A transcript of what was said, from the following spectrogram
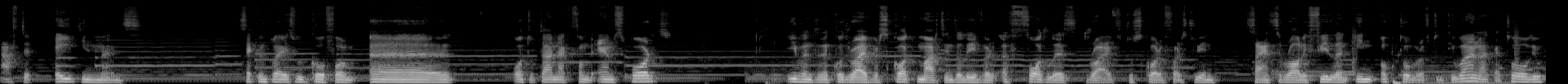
after 18 months. Second place would go from uh, Ott Tanak from the M Sport. Even the co-driver Scott Martin delivered a faultless drive to score a first win Science Rally Finland in October of 21, like I told you,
